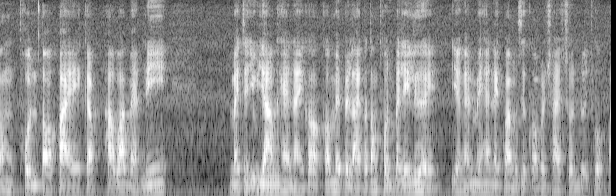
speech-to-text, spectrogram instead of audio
ต้องทนต่อไปกับภาวะแบบนี้แม้จะอยู่ยาวอืมแค่ไหนก็ก็ไม่เป็นไรก็ต้องทนไปเรื่อยๆ อย่างนั้นไหมฮะในความรู้สึกของประชาชนโดยทั่วไป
